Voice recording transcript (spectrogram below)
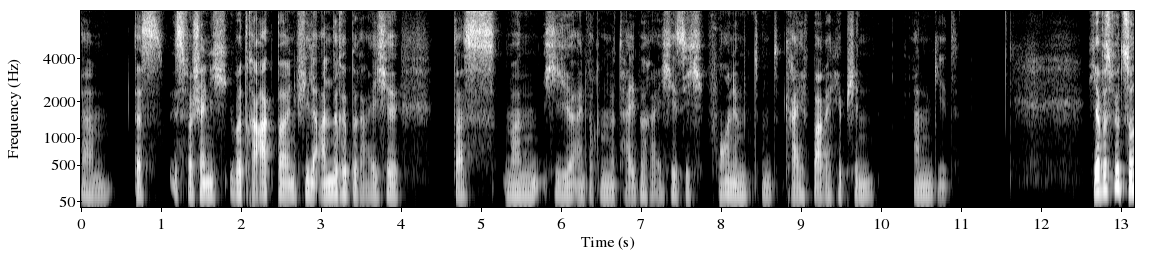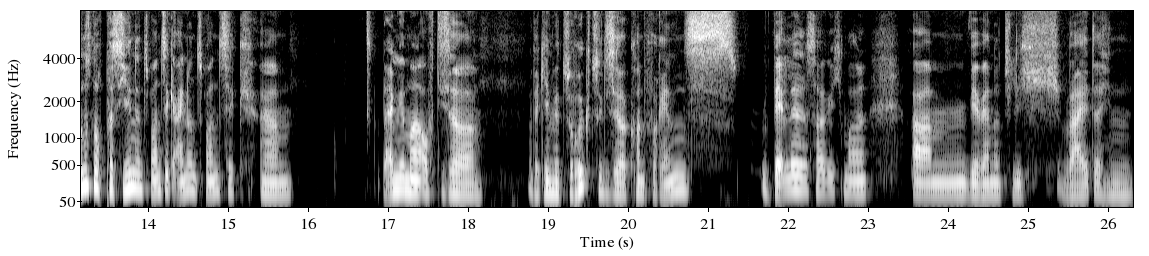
Ähm, das ist wahrscheinlich übertragbar in viele andere Bereiche, dass man hier einfach im Teilbereiche sich vornimmt und greifbare Häppchen angeht. Ja, was wird sonst noch passieren in 2021? Ähm, bleiben wir mal auf dieser, oder gehen wir zurück zu dieser Konferenzwelle, sage ich mal. Ähm, wir werden natürlich weiterhin,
